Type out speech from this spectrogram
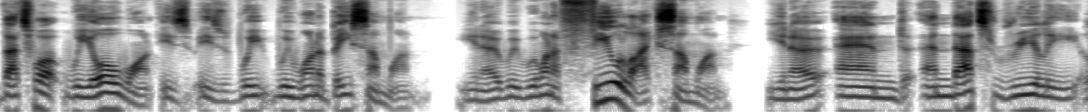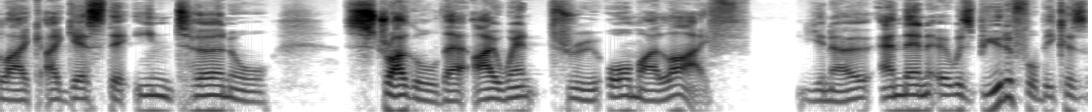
that's what we all want is is we we want to be someone you know we, we want to feel like someone you know? And and that's really like I guess the internal struggle that I went through all my life you know? And then it was beautiful because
